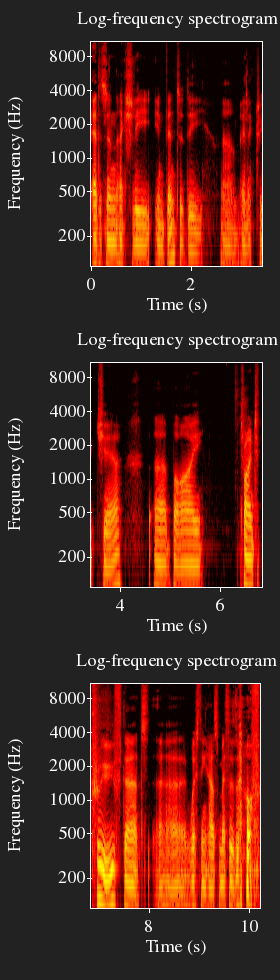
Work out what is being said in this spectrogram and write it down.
Edison actually invented the um, electric chair uh, by trying to prove that uh, Westinghouse method of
